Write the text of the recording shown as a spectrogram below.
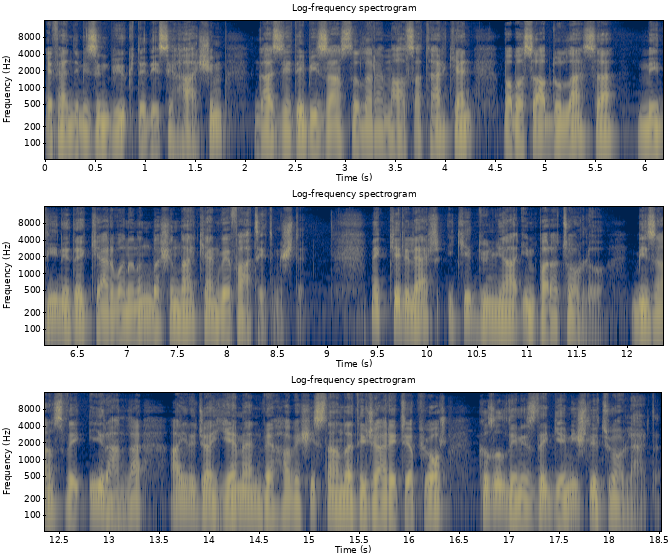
Efendimizin büyük dedesi Haşim, Gazze'de Bizanslılara mal satarken, babası Abdullah ise Medine'de kervanının başındayken vefat etmişti. Mekkeliler iki dünya imparatorluğu, Bizans ve İran'la ayrıca Yemen ve Habeşistan'la ticaret yapıyor, Kızıldeniz'de gemi işletiyorlardı.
